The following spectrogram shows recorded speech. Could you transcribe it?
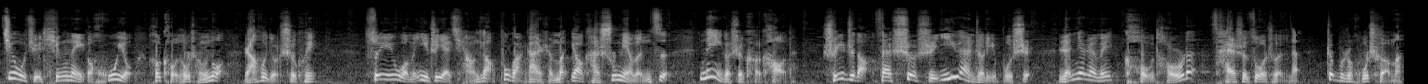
就去听那个忽悠和口头承诺，然后就吃亏。所以我们一直也强调，不管干什么要看书面文字，那个是可靠的。谁知道在涉事医院这里不是？人家认为口头的才是做准的，这不是胡扯吗？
